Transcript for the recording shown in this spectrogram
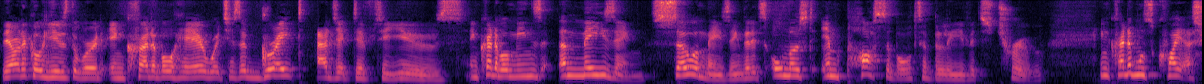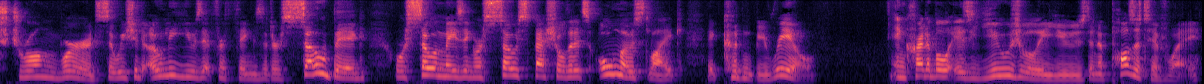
The article used the word incredible here, which is a great adjective to use. Incredible means amazing, so amazing that it's almost impossible to believe it's true. Incredible is quite a strong word, so we should only use it for things that are so big or so amazing or so special that it's almost like it couldn't be real. Incredible is usually used in a positive way.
